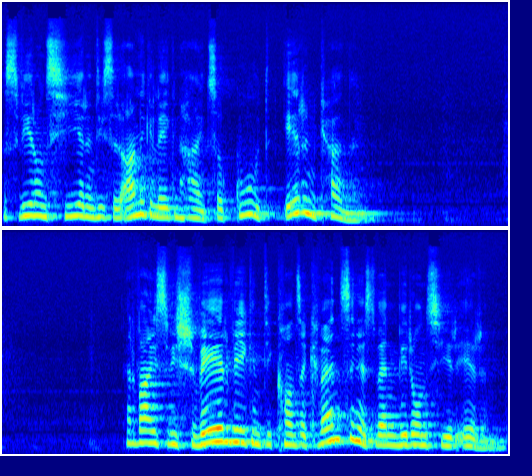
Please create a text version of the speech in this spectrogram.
dass wir uns hier in dieser Angelegenheit so gut irren können. Er weiß, wie schwerwiegend die Konsequenzen ist, wenn wir uns hier irren.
